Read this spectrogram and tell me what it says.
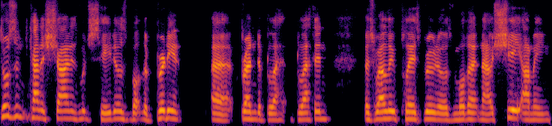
doesn't kind of shine as much as he does, but the brilliant uh, Brenda Blethyn as well, who plays Bruno's mother. Now, she, I mean,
